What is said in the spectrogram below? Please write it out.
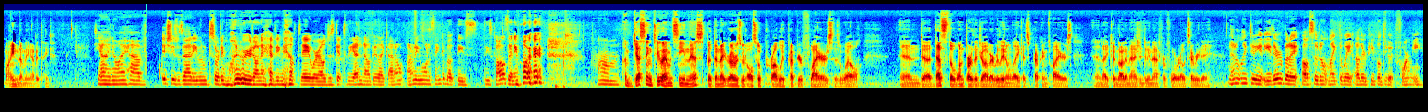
mind numbing. I would think. Yeah, I know I have issues with that. Even sorting one route on a heavy mail day, where I'll just get to the end and I'll be like, I don't, I don't even want to think about these these calls anymore. um, I'm guessing too. I haven't seen this, but the night routers would also probably prep your flyers as well, and uh, that's the one part of the job I really don't like is prepping flyers, and I could not imagine doing that for four routes every day. I don't like doing it either, but I also don't like the way other people do it for me.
